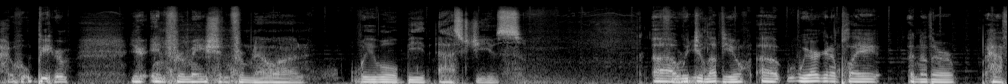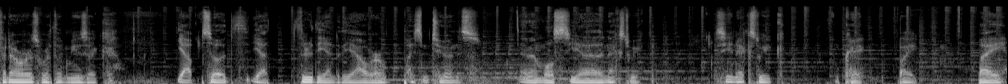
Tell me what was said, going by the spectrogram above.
I will be your your information from now on. We will be Ask Jeeves. Uh, we do love you. Uh, we are going to play another half an hour's worth of music. Yep. So it's yeah through the end of the hour, we'll play some tunes, and then we'll see you next week. See you next week. Okay. Bye. Bye.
